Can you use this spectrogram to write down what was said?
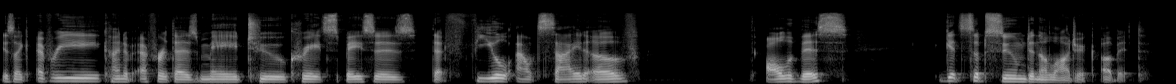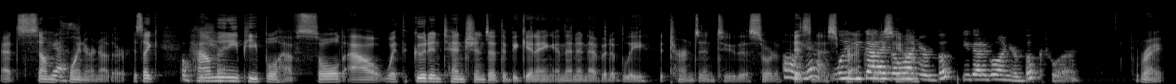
is like every kind of effort that is made to create spaces that feel outside of all of this gets subsumed in the logic of it at some Yes. point or another. It's like Oh, how sure. many people have sold out with good intentions at the beginning and then inevitably it turns into this sort of Oh yeah. business Well, you got to go you on your book. You got to go on your book tour. right.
